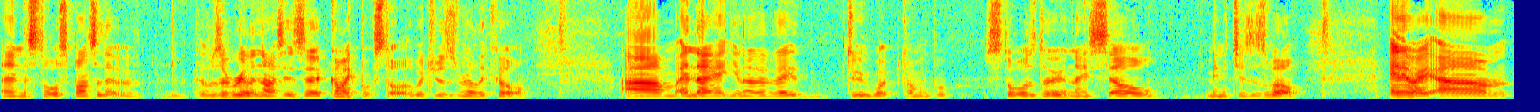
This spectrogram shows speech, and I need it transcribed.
and the store sponsored it. It was a really nice. It's a comic book store, which was really cool. Um, and they you know they do what comic book stores do, and they sell miniatures as well. Anyway, um,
